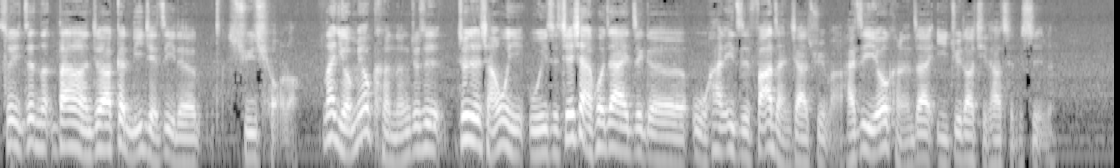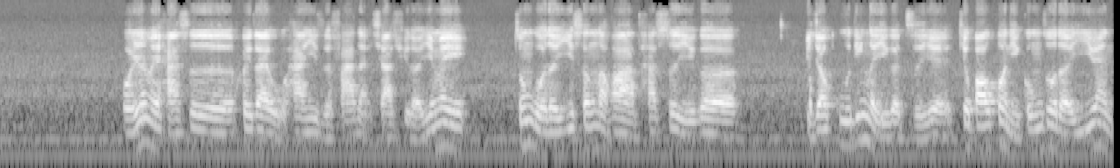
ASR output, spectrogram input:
所以真的当然就要更理解自己的需求了。那有没有可能就是就是想问吴医师，接下来会在这个武汉一直发展下去吗？还是也有可能再移居到其他城市呢？我认为还是会在武汉一直发展下去的，因为中国的医生的话，他是一个比较固定的一个职业，就包括你工作的医院，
